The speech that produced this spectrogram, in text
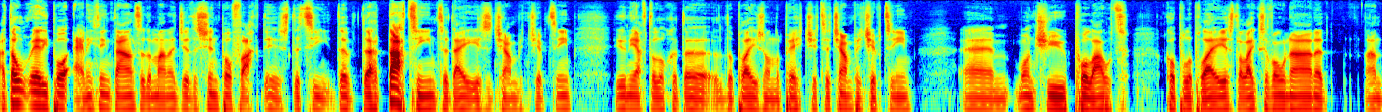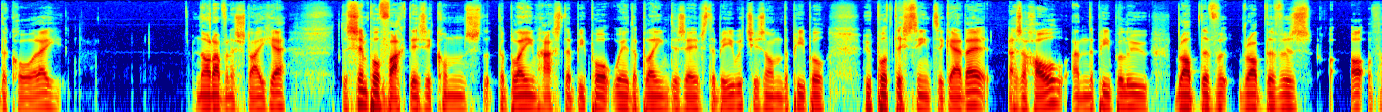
I don't really put anything down to the manager. The simple fact is the team, the, the that team today is a championship team. You only have to look at the the players on the pitch. It's a championship team. Um, once you pull out a couple of players, the likes of Onana and Doucouré, not having a striker, the simple fact is it comes that the blame has to be put where the blame deserves to be, which is on the people who put this team together as a whole and the people who robbed the robbed of us of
